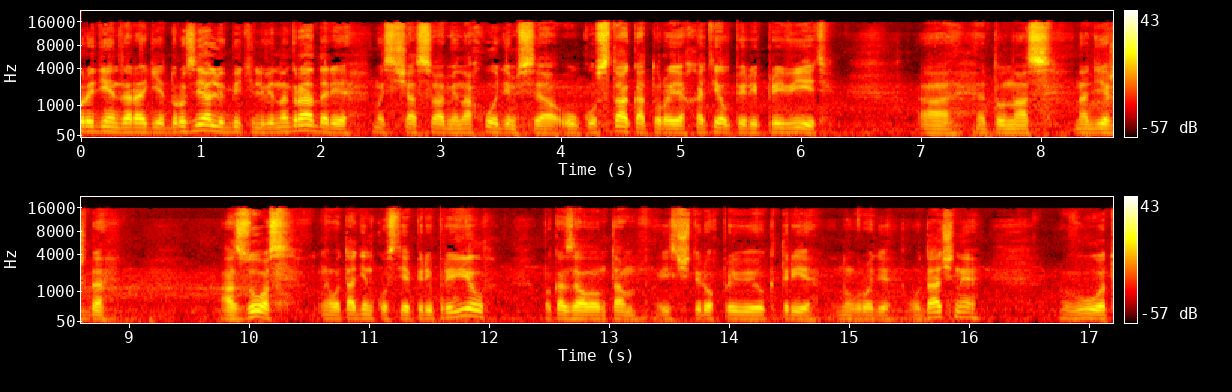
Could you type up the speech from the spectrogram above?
Добрый день, дорогие друзья, любители виноградари. Мы сейчас с вами находимся у куста, который я хотел перепривить. А, это у нас Надежда Азос. Вот один куст я перепривил. Показал он там из четырех прививок три, ну, вроде удачные. Вот,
